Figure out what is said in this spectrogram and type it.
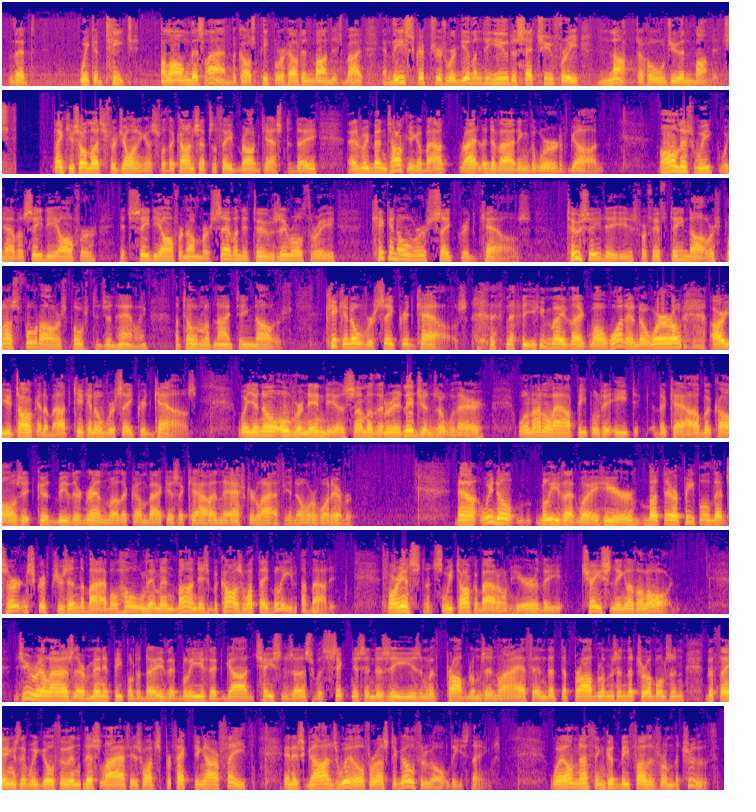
that we could teach along this line because people are held in bondage by it. And these scriptures were given to you to set you free, not to hold you in bondage. Thank you so much for joining us for the Concepts of Faith broadcast today as we've been talking about rightly dividing the Word of God. All this week we have a CD offer. It's CD offer number 7203, Kicking Over Sacred Cows. Two CDs for $15 plus $4 postage and handling, a total of $19. Kicking over sacred cows. now you may think, well, what in the world are you talking about, kicking over sacred cows? Well, you know, over in India, some of the religions over there will not allow people to eat the cow because it could be their grandmother come back as a cow in the afterlife, you know, or whatever. Now, we don't believe that way here, but there are people that certain scriptures in the Bible hold them in bondage because what they believe about it. For instance, we talk about on here the chastening of the Lord. Do you realize there are many people today that believe that God chastens us with sickness and disease and with problems in life, and that the problems and the troubles and the things that we go through in this life is what's perfecting our faith? And it's God's will for us to go through all these things. Well, nothing could be further from the truth.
